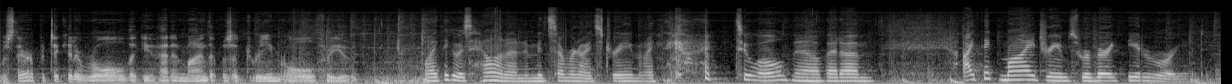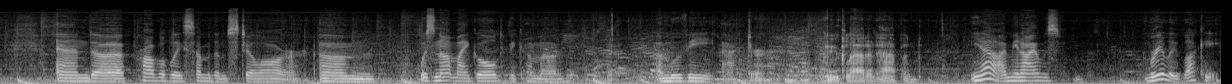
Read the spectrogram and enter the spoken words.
Was there a particular role that you had in mind that was a dream role for you? Well, I think it was Helena in A Midsummer Night's Dream, and I think I'm too old now, but um, I think my dreams were very theater-oriented, and uh, probably some of them still are. Um, was not my goal to become a, a movie actor. Are you glad it happened? Yeah, I mean, I was really lucky.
